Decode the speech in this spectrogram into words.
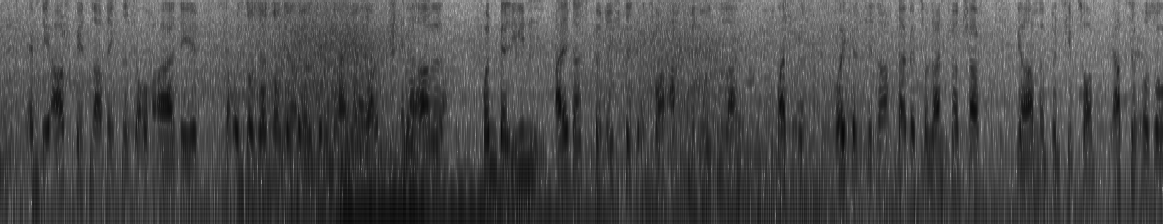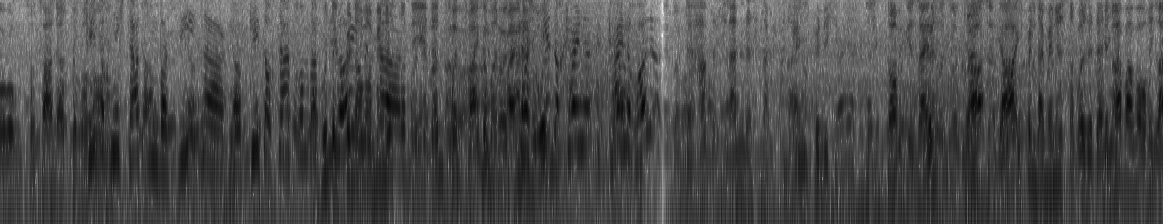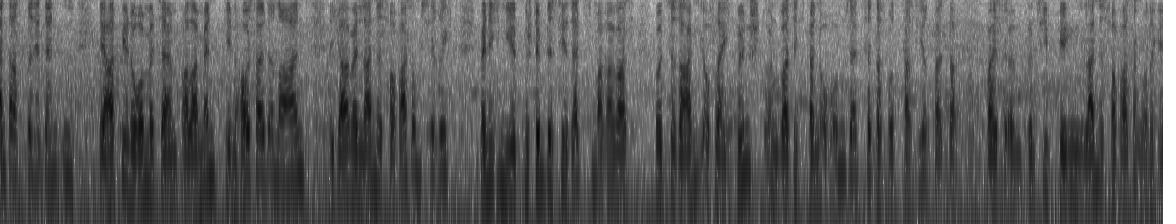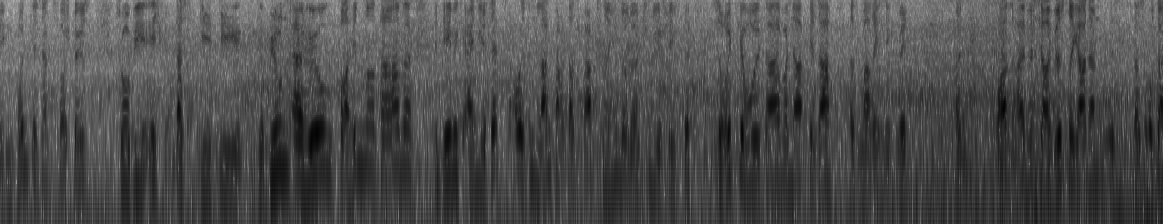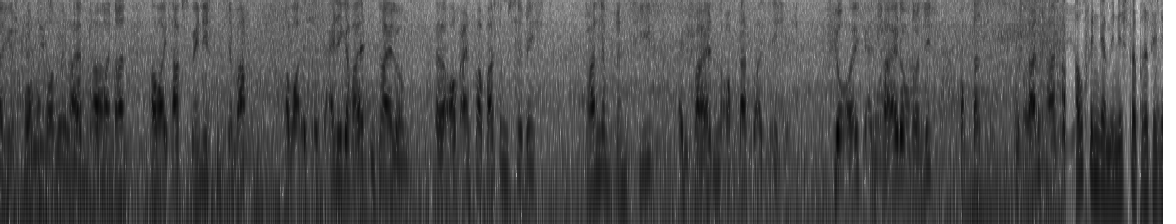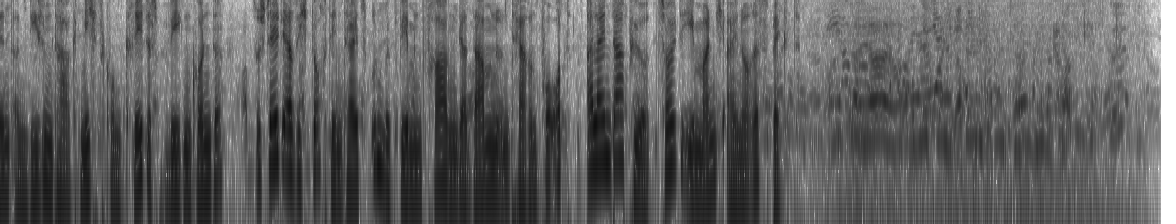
MDR-Spätnachrichten, das ist ja auch ARD, ist ja unser Sender hier für, für den Dreisender, und habe von Berlin all das berichtet und zwar acht Minuten lang, was ich euch jetzt gesagt habe zur Landwirtschaft. Wir haben im Prinzip zur Ärzteversorgung, zur Es Zahnärzteversorgung. geht doch nicht darum, Ja. was Sie sagen. Ja. Es geht doch darum, Ja was gut, die ich bin Leute aber sagen. Ministerpräsident von 2,2 Das spielt Millionen. doch keine, keine Rolle. Doch der Herr des Landes Sachsen. Nein, ich bin nicht. Ich, Doch, ihr seid Wissen- unsere ja, größte. ja, ich bin der Ministerpräsident. Genau. Ich habe aber auch einen Landtagspräsidenten, der hat wiederum mit seinem Parlament den Haushalt in der Hand. Ich habe ein Landesverfassungsgericht. Wenn ich ein bestimmtes Gesetz mache, was sozusagen ihr vielleicht wünscht und was ich dann auch umsetze, das wird es, da, weil es im Prinzip gegen Landesverfassung oder gegen Grundgesetz verstößt, so wie ich das, die, die Gebührenerhöhung verhindert habe, indem ich ein Gesetz aus dem Landtag, das gab es in der niederdeutschen Geschichte, zurückgeholt habe und habe gesagt, das mache ich nicht mit. Dann war ein halbes Jahr, wisst ihr ja, dann ist das Urteil gesprochen worden mit allem drum und dran. Aber ich habe es wenigstens gemacht. Aber es ist eine Gewaltenteilung. Äh, auch ein Verfassungsgericht kann im Prinzip entscheiden, ob das, was ich für euch entscheide oder nicht, ob das Bestand hat. Auch wenn der Ministerpräsident an diesem Tag nichts Konkretes bewegen konnte, so stellte er sich doch den teils unbequemen Fragen der Damen und Herren vor Ort. Allein dafür zollte ihm manch einer Respekt.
